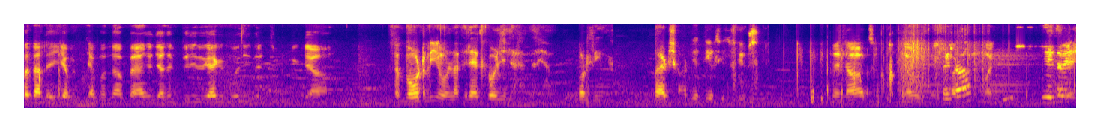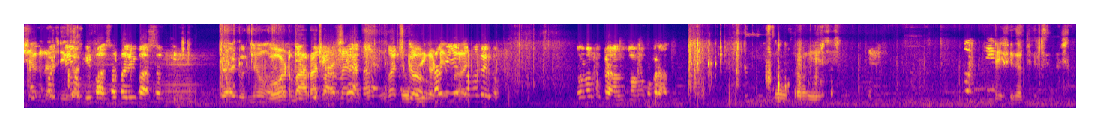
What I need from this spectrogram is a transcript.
पता नहीं अब क्या बंदा पैसे जैसे फ्री गया कि गोली इधर गया सपोर्ट नहीं होना फिर एक गोली लगा यार और नहीं बैड शॉट देती उसी स्वीप से मैं ना बेटा ये इधर एक शक नजदीक होगी पास पर भी पास की गोट मारना चाहता है लेट्स गो दोनों को करा दोनों को करा दो करो ये difficult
